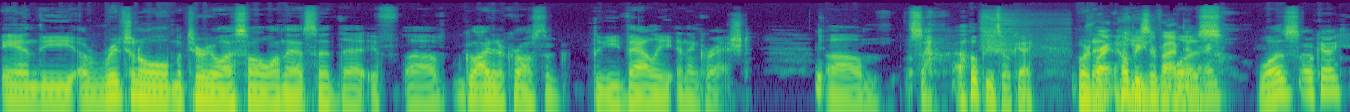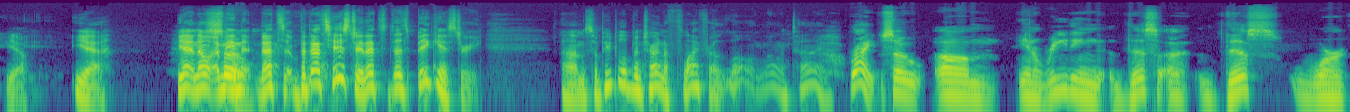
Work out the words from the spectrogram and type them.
and the original material I saw on that said that if uh, glided across the, the valley and then crashed. Um, so I hope he's okay. Or that Right, hope he survived it, was, right? Was okay. Yeah. Yeah, yeah. No, I So- mean that's but that's history. That's that's big history. Um, so people have been trying to fly for a long, long time. Right. So, um, in reading this, uh, this work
